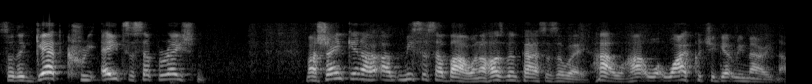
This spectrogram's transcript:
So the get creates a separation. Mashenkin a, a misa sabah when a husband passes away. How, how? Why could she get remarried now?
